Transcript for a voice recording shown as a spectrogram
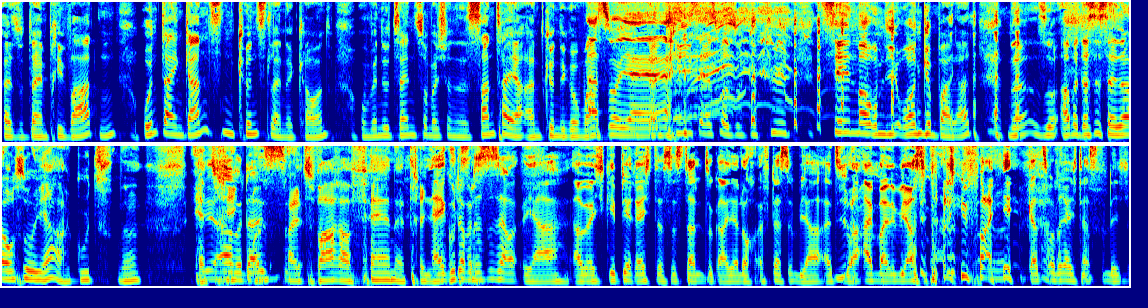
also deinem privaten und deinen ganzen Künstlern-Account. Und wenn du dann zum Beispiel eine Suntire-Ankündigung machst, Ach so, ja, ja, dann ja. kriegst du erstmal so gefühlt zehnmal um die Ohren geballert. Ne? So, aber das ist ja dann auch so, ja, gut. Ne? Erträgt Ja, aber da man ist- als wahrer Fan erträgt Na gut, aber das ist ja, ja, aber ich gebe dir recht, das ist dann sogar ja noch öfters im Jahr als nur einmal im Jahr Spotify. Ganz unrecht hast du nicht.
